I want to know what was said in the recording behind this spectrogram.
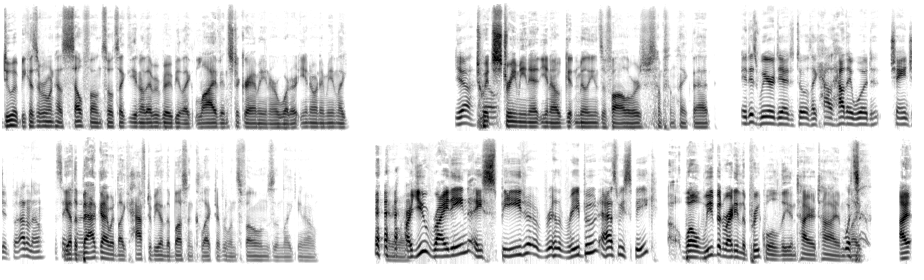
do it because everyone has cell phones. So it's like, you know, everybody would be like live Instagramming or whatever. You know what I mean? Like yeah, Twitch no, streaming it, you know, getting millions of followers or something like that. it is weird, yeah, to do like how how they would change it, but I don't know. The yeah, the bad guy would like have to be on the bus and collect everyone's phones and like, you know. Anyway. Are you writing a Speed re- reboot as we speak? Uh, well, we've been writing the prequel the entire time. What's- Like I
